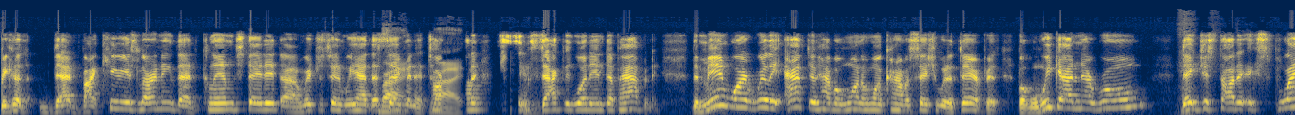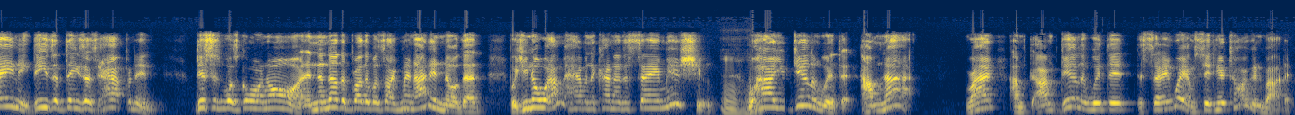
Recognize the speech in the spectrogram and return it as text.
Because that vicarious learning that Clem stated, uh, Richardson, we had that Right, segment and talked right. about it. That's exactly what ended up happening. The men weren't really apt to have a one-on-one conversation with a therapist, but when we got in that room, they just started explaining these are things that's happening. This is what's going on. And another brother was like, "Man, I didn't know that, but you know what? I'm having the kind of the same issue. Well, how are you dealing with it? I'm not." Right? I'm I'm dealing with it the same way. I'm sitting here talking about it.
